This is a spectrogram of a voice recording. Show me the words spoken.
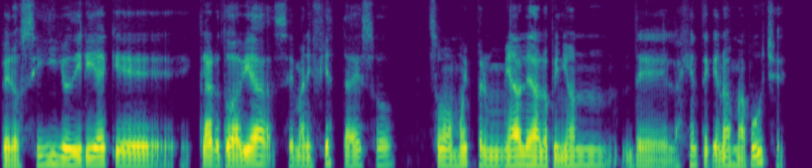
Pero sí yo diría que, claro, todavía se manifiesta eso. Somos muy permeables a la opinión de la gente que no es mapuche.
